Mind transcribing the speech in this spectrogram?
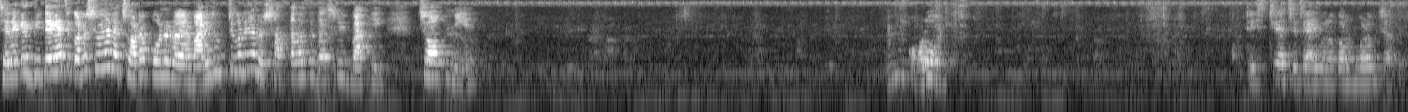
ছেলেকে দিতে গেছে কটার সময় জানো? ছটা পনেরো আর বাড়ি ঢুকছে করে জানো? সাতটা বাজতে দশ মিনিট বাকি। চপ নিয়ে। গরম। টেস্টি আছে, যাই বলো, গরম গরম চপ।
